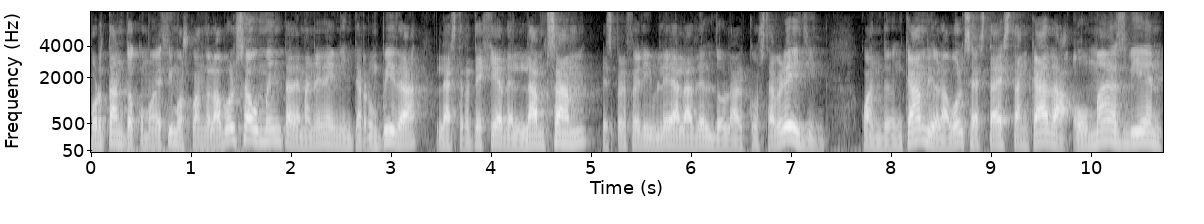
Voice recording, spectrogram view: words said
Por tanto, como decimos, cuando la bolsa aumenta de manera ininterrumpida, la estrategia del lump es preferible a la del dollar cost averaging. Cuando en cambio la bolsa está estancada o más bien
